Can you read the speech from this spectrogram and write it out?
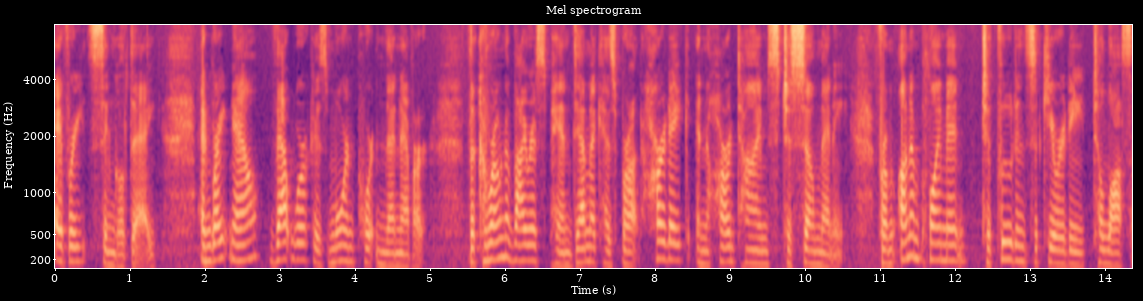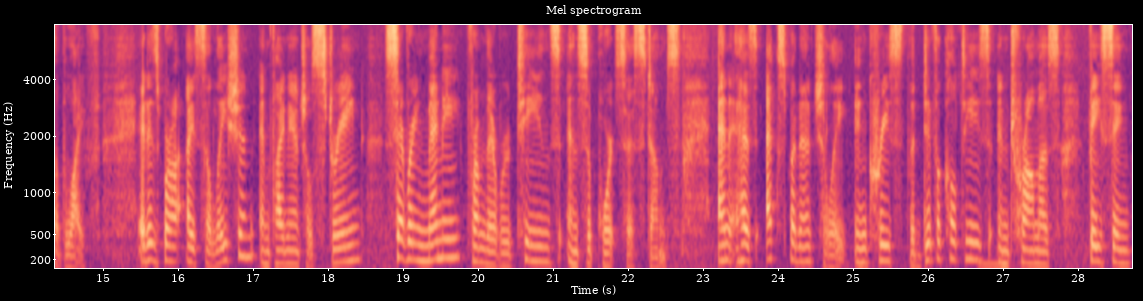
every single day. And right now, that work is more important than ever. The coronavirus pandemic has brought heartache and hard times to so many, from unemployment to food insecurity to loss of life. It has brought isolation and financial strain, severing many from their routines and support systems. And it has exponentially increased the difficulties and traumas facing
